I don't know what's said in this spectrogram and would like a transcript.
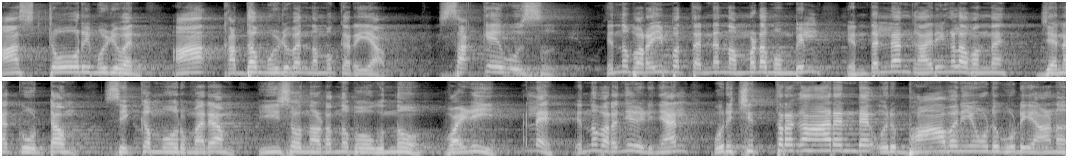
ആ സ്റ്റോറി മുഴുവൻ ആ കഥ മുഴുവൻ നമുക്കറിയാം. സക്കേവൂസ് എന്ന് പറയുമ്പോൾ തന്നെ നമ്മുടെ മുമ്പിൽ എന്തെല്ലാം കാര്യങ്ങളാണ് വന്നേ? ജനക്കൂട്ടം സിക്കമ്മൂർ മരം ഈശോ നടന്നു പോകുന്നു വഴി അല്ലേ? എന്ന് പറഞ്ഞു കഴിഞ്ഞാൽ ഒരു ചിത്രകാരന്റെ ഒരു ഭാവനയോടുകൂടിയാണ്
